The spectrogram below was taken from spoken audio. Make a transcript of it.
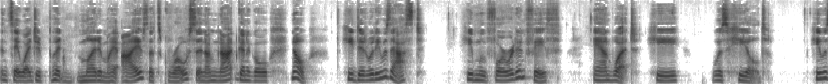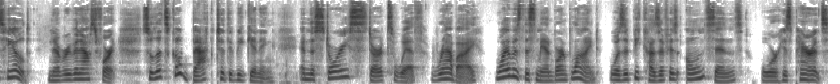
and say, why'd you put mud in my eyes? That's gross. And I'm not going to go. No, he did what he was asked. He moved forward in faith. And what? He was healed. He was healed. Never even asked for it. So let's go back to the beginning. And the story starts with Rabbi, why was this man born blind? Was it because of his own sins or his parents'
